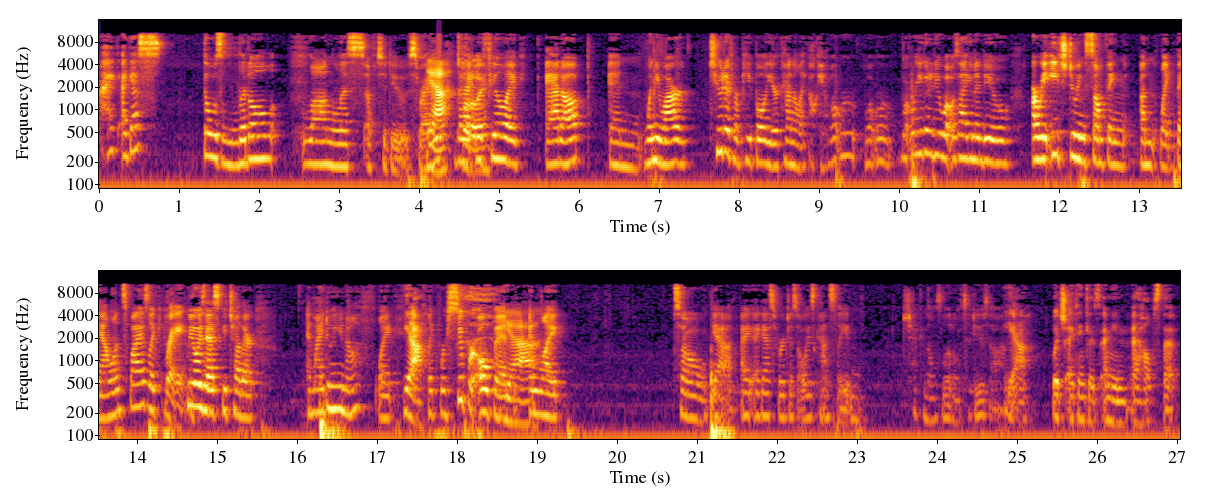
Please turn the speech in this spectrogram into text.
I, I guess those little long lists of to dos, right? Yeah, that totally. you feel like add up, and when you are two different people, you're kind of like, okay, what were what were what were you gonna do? What was I gonna do? Are we each doing something un, like balance wise? Like, Right. We always ask each other, "Am I doing enough?" Like, Yeah. like we're super open, Yeah. and like, so yeah, I, I guess we're just always constantly checking those little to dos off. Yeah, which I think is, I mean, it helps that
